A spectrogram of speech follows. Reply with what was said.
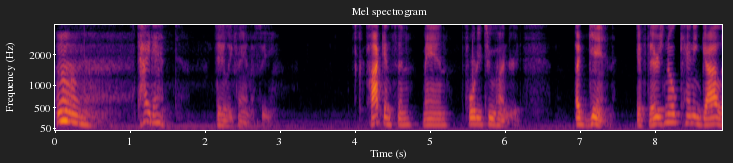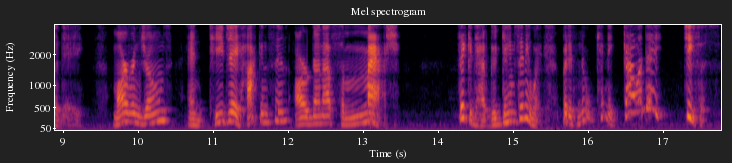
Tight end, daily fantasy. Hockenson, man, 4,200. Again, if there's no Kenny Golladay, Marvin Jones and TJ Hockenson are gonna smash. They could have good games anyway, but if no Kenny Golladay, Jesus.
